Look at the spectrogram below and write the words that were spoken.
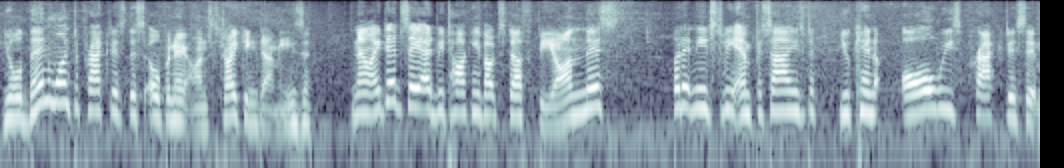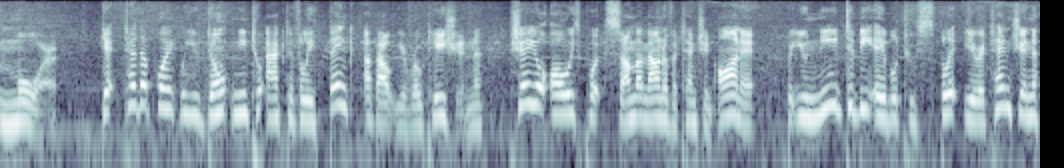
You'll then want to practice this opener on striking dummies. Now, I did say I'd be talking about stuff beyond this, but it needs to be emphasized, you can always practice it more. Get to the point where you don't need to actively think about your rotation. Sure, you'll always put some amount of attention on it, but you need to be able to split your attention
